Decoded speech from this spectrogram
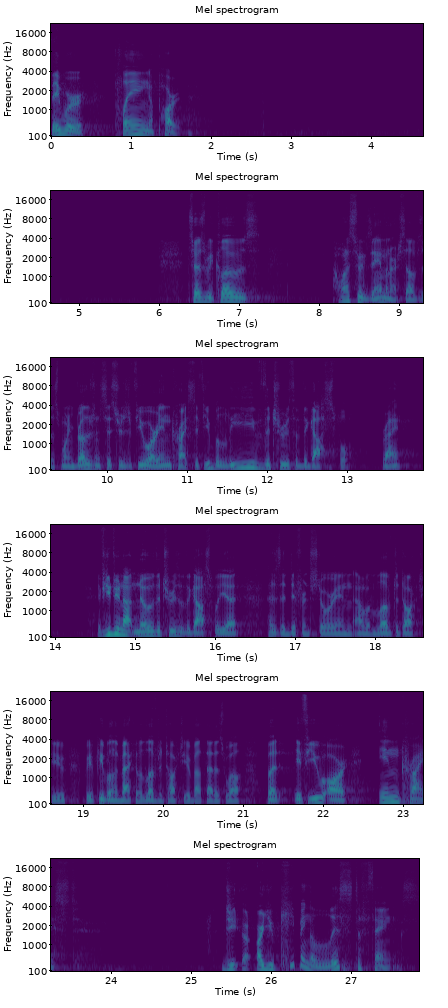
They were playing a part. So, as we close, I want us to examine ourselves this morning. Brothers and sisters, if you are in Christ, if you believe the truth of the gospel, right? If you do not know the truth of the gospel yet, that is a different story, and I would love to talk to you. We have people in the back that would love to talk to you about that as well. But if you are in Christ, you, are you keeping a list of things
